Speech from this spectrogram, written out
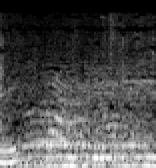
Okay.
